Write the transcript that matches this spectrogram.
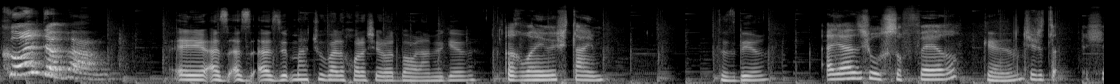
כל דבר. אה, אז, אז, אז מה התשובה לכל השאלות בעולם, יוגב? 42. תסביר. היה איזשהו סופר, כן. ש... ש...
